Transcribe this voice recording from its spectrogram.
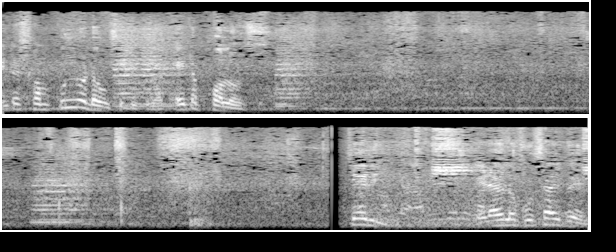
এটা সম্পূর্ণটা ঔষধি প্লান্ট এটা ফলস চেরি, এটা হলো বুসাই বেল।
